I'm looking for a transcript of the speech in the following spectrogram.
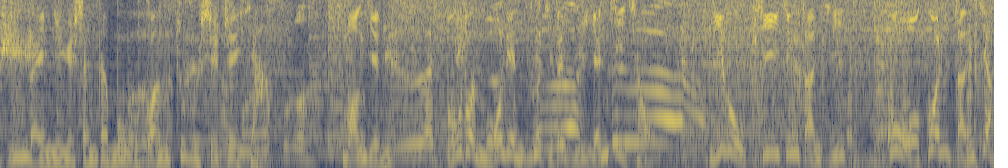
语。在女神的目光注视之下，王银不断磨练自己的语言技巧，一路披荆斩棘，过关斩将，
